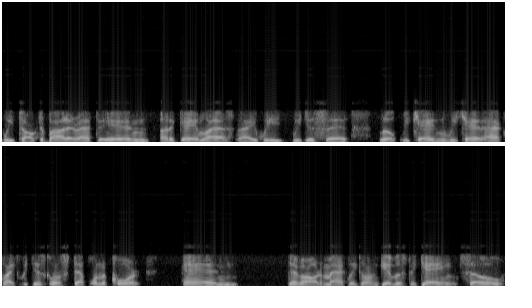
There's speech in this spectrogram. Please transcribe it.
we talked about it at the end of the game last night. We we just said, look, we can't we can't act like we're just going to step on the court and they're automatically going to give us the game. So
